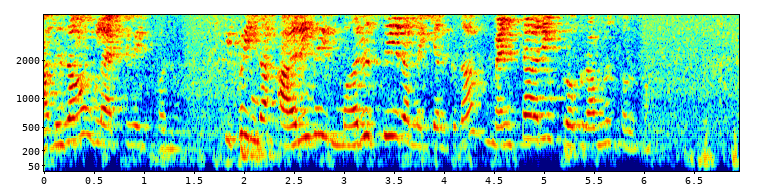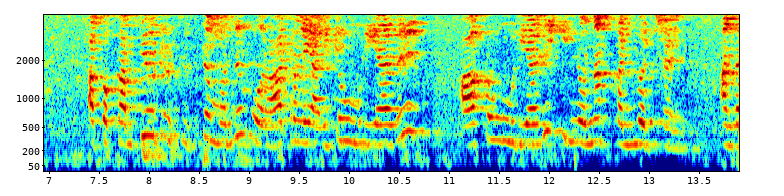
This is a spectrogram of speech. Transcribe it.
அதுதான் உங்களை ஆக்டிவேட் பண்ணும். இப்போ இந்த அறிவை மறுசீரமைக்கிறதுக்கு தான் மென்டாரிங் ப்ரோக்ராம்னு சொல்கிறோம் அப்போ கம்ப்யூட்டர் சிஸ்டம் வந்து ஒரு ஆற்றலை அழிக்கவும் முடியாது ஆக்கவும் முடியாது இன்னொன்னா கன்வர்ஷன் அந்த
